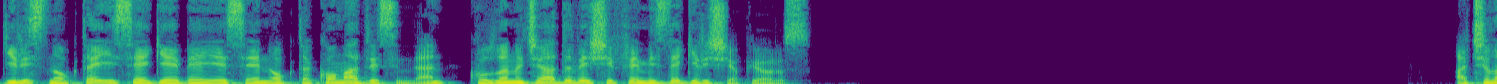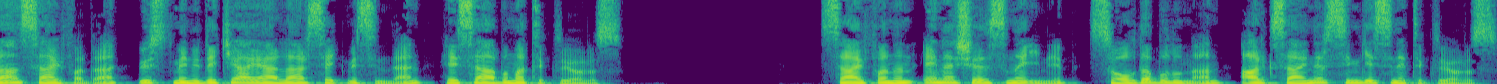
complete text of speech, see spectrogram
giris.isgbys.com adresinden, kullanıcı adı ve şifremizle giriş yapıyoruz. Açılan sayfada, üst menüdeki ayarlar sekmesinden hesabıma tıklıyoruz. Sayfanın en aşağısına inip, solda bulunan ArcSigner simgesine tıklıyoruz.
